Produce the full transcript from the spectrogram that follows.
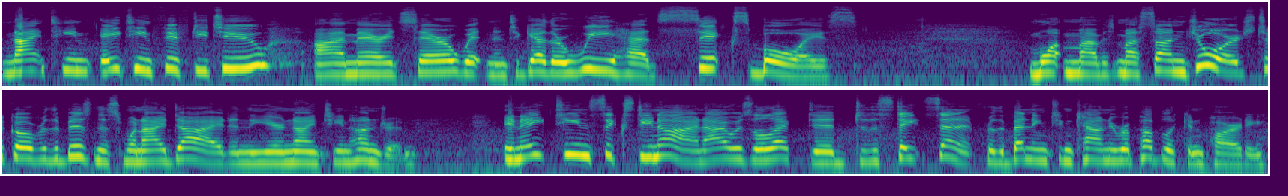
19, 1852, I married Sarah Whitten, and together we had six boys. My, my, my son George took over the business when I died in the year 1900. In 1869, I was elected to the state senate for the Bennington County Republican Party.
